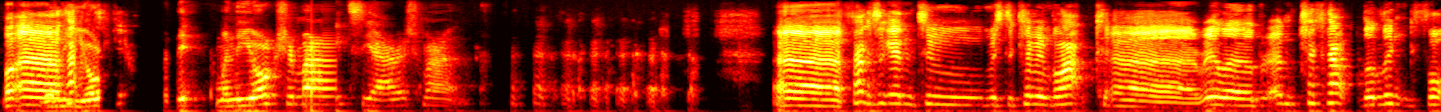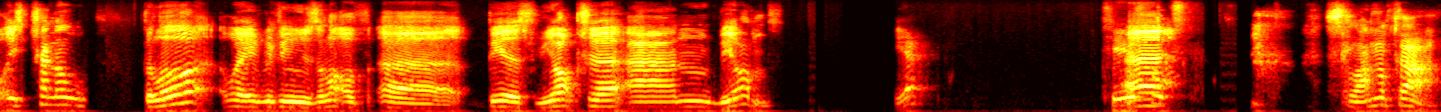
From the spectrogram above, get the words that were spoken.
But uh, when, the Yorkshire, when the Yorkshire man meets the Irish man. Uh, thanks again to Mr. Kevin Black, uh, Real and check out the link for his channel below, where he reviews a lot of uh, beers from Yorkshire and beyond. Yeah. Cheers, Uh, folks. Slamaka.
